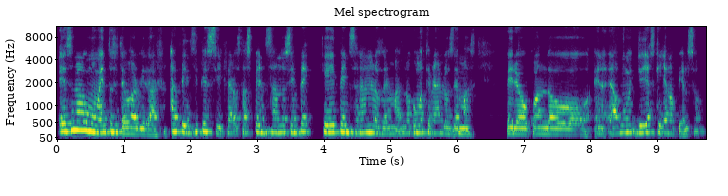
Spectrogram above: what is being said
Eso en algún momento se te va a olvidar. Al principio sí, claro, estás pensando siempre qué pensarán los demás, no cómo te verán los demás. Pero cuando en algún momento, yo ya es que ya no pienso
